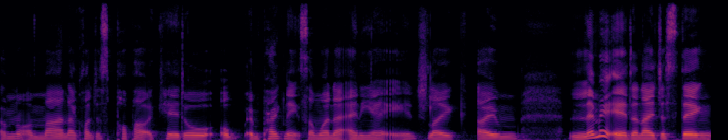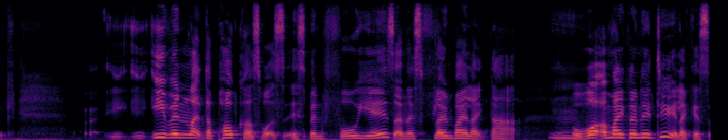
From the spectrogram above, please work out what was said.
I'm not a man. I can't just pop out a kid or, or impregnate someone at any age. Like I'm limited and I just think even like the podcast, what's it's been four years and it's flown by like that. What am I gonna do? Like it's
